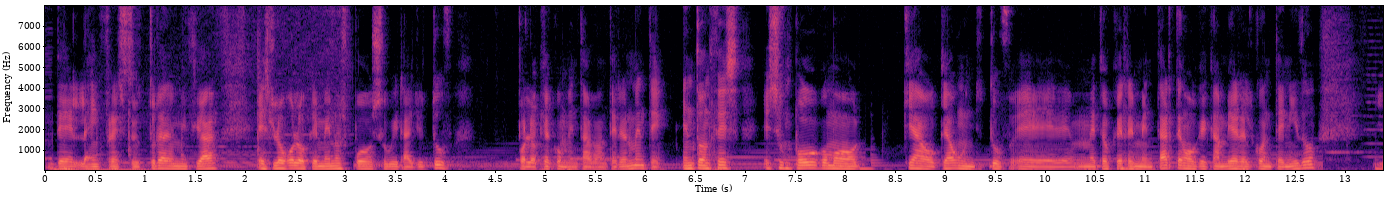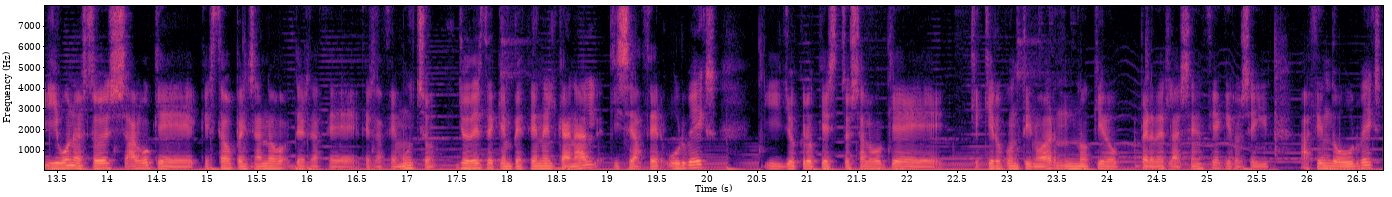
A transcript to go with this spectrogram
de la infraestructura de mi ciudad, es luego lo que menos puedo subir a YouTube por lo que he comentado anteriormente. Entonces es un poco como, ¿qué hago? ¿Qué hago en YouTube? Eh, me tengo que reinventar, tengo que cambiar el contenido. Y bueno, esto es algo que, he estado pensando desde hace, desde hace mucho. Yo desde que empecé en el canal quise hacer Urbex y yo creo que esto es algo que, que quiero continuar, no quiero perder la esencia, quiero seguir haciendo urbex,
